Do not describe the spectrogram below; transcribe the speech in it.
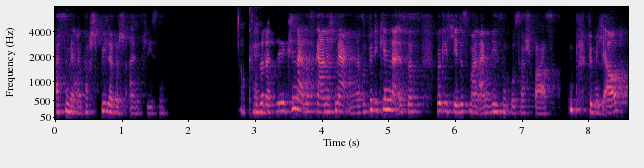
lassen wir einfach spielerisch einfließen. Okay. Also, dass die Kinder das gar nicht merken. Also für die Kinder ist das wirklich jedes Mal ein riesengroßer Spaß. für mich auch.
